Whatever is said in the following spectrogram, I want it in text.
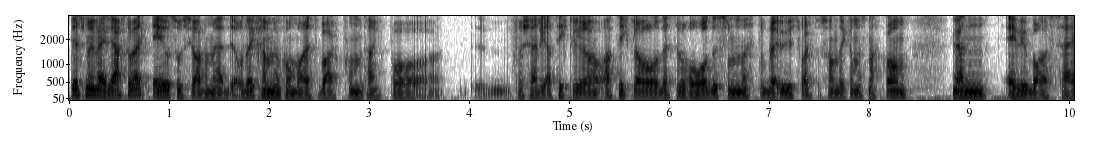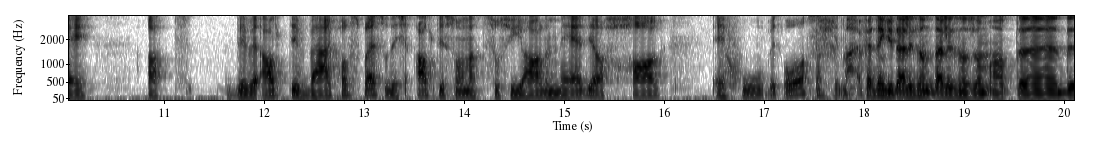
det som er veldig aktuelt, er jo sosiale medier. Og det kan vi jo komme litt tilbake på med tanke på forskjellige artikler, artikler og dette rådet som nettopp ble utvalgt og sånn. Det kan vi snakke om. Men jeg vil bare si at det vil alltid være kroppspress, og det er ikke alltid sånn at sosiale medier har er hovedårsaken. Nei, for jeg tenker det er litt sånn, det er litt sånn som at eh, det,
